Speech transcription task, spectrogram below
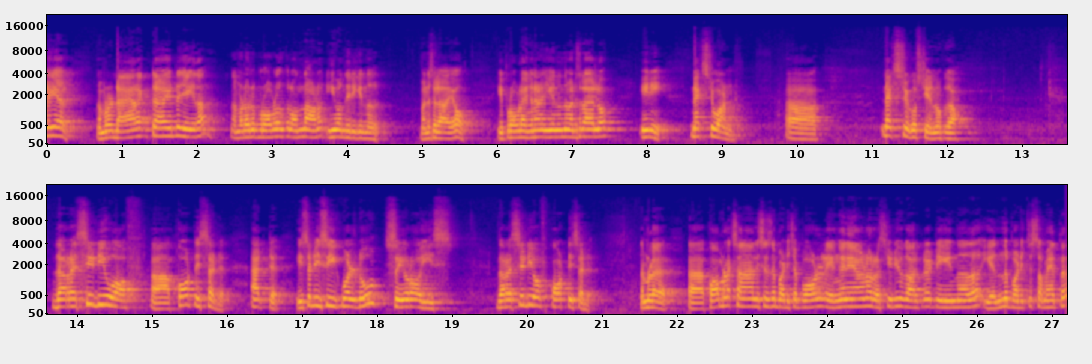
clear നമ്മൾ ഡയറക്റ്റ് ആയിട്ട് ചെയ്ത നമ്മുടെ ഒരു പ്രോബ്ലത്തിൽ ഒന്നാണ് ഈ വന്നിരിക്കുന്നത്. മനസ്സിലായോ? ഈ പ്രോബ്ലം എങ്ങനെയാണ് ചെയ്യുന്നതെന്ന് മനസ്സിലായല്ലോ? ഇനി നെക്സ്റ്റ് വൺ നെക്സ്റ്റ് ക്വസ്റ്റ്യൻ നോക്കുക. The residue of z at z is equal to 0 is. The residue of cot z നമ്മൾ കോംപ്ലക്സ് അനാലിസിസ് പഠിച്ചപ്പോൾ എങ്ങനെയാണ് റെസിഡ്യൂ കാൽക്കുലേറ്റ് ചെയ്യുന്നത് എന്ന് പഠിച്ച സമയത്ത്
